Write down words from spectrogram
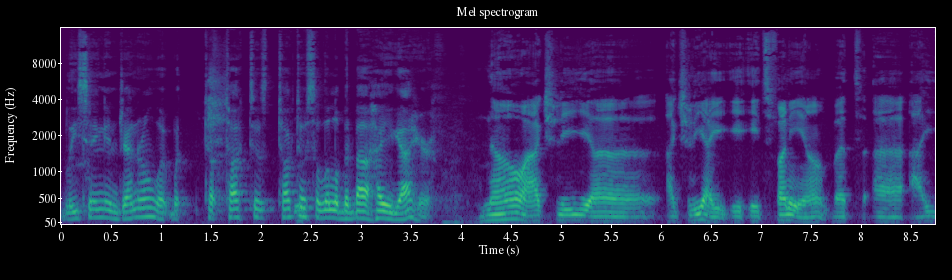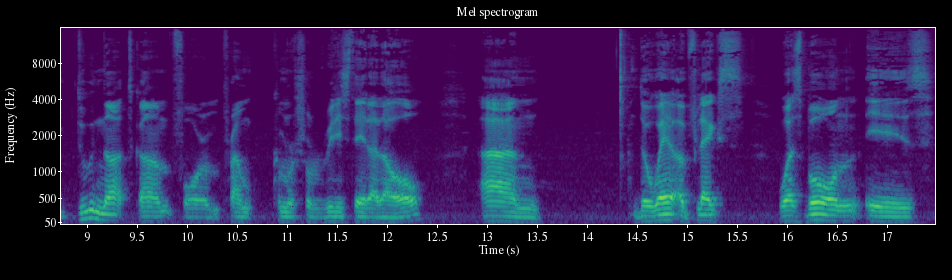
leasing in general? What, what t- talk to talk to us a little bit about how you got here. No, actually, uh, actually, I, it's funny, huh? but uh, I do not come from from commercial real estate at all. Um, the way Upflex was born is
